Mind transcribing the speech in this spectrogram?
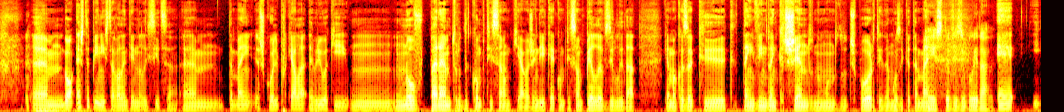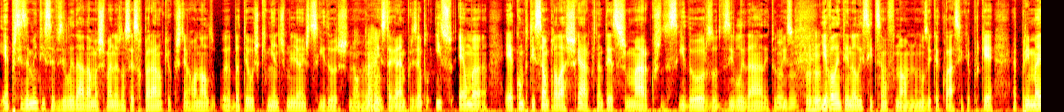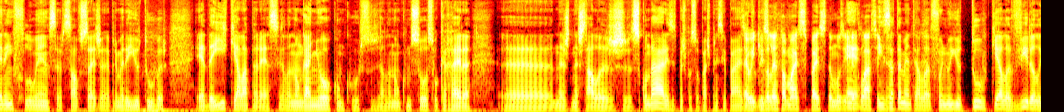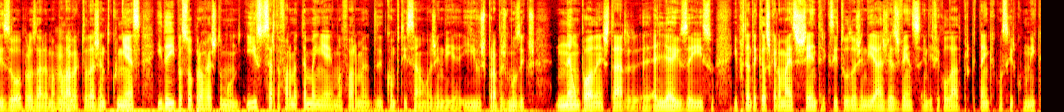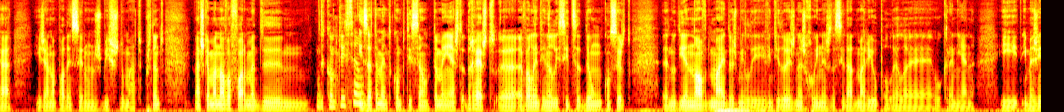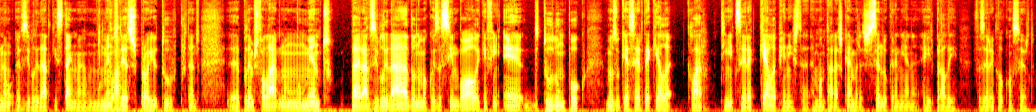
Um, bom, esta pianista, a Valentina Licitsa, um, também a escolho porque ela abriu aqui um, um novo parâmetro de competição que há hoje em dia, que é a competição pela visibilidade, que é uma coisa que, que tem vindo em crescendo no mundo do desporto e da música Que é também. isso da visibilidade? É, é precisamente isso, a visibilidade. Há umas semanas, não sei se repararam, que o Cristiano Ronaldo eh, bateu os 500 milhões de seguidores no, Ok. no Instagram, por exemplo. Isso é uma é a competição para lá chegar. Portanto, esses marcos de seguidores ou de visibilidade e tudo isso. Uhum. E a Valentina Licitz é um fenómeno na música clássica porque é a primeira influencer, salvo seja, a primeira youtuber. É daí que ela aparece. Ela não ganhou concursos, ela não começou a sua carreira ah, nas, nas salas secundárias e depois passou para as principais. É e o tudo isso. equivalente ao MySpace da música É, clássica. Exatamente, ela foi no YouTube que ela viralizou, para usar uma palavra que toda a gente conhece, e daí passou para o resto do mundo. E isso, de certa forma, também é uma forma de competição hoje em dia, e os próprios músicos não podem estar eh, alheios a isso, e portanto, aqueles que eram mais excêntricos e tudo, hoje em dia às vezes vêm-se em dificuldade porque têm que conseguir comunicar e já não podem ser uns bichos do mato. Portanto, acho que é uma nova forma de. De competição. Exatamente, competição também esta. De resto, eh, a Valentina Licitsa deu um concerto eh, no dia 9 de maio de 2022 nas ruínas da cidade de Mariupol. Ela é ucraniana e imaginam a visibilidade que isso tem, não é? Um momento Claro. desses para o YouTube. Portanto, eh, podemos falar num momento para a visibilidade ou numa coisa simbólica, enfim, é de tudo um pouco, mas o que é certo é que ela, claro, tinha que ser aquela pianista a montar as câmaras, sendo ucraniana, a ir para ali fazer aquele concerto.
